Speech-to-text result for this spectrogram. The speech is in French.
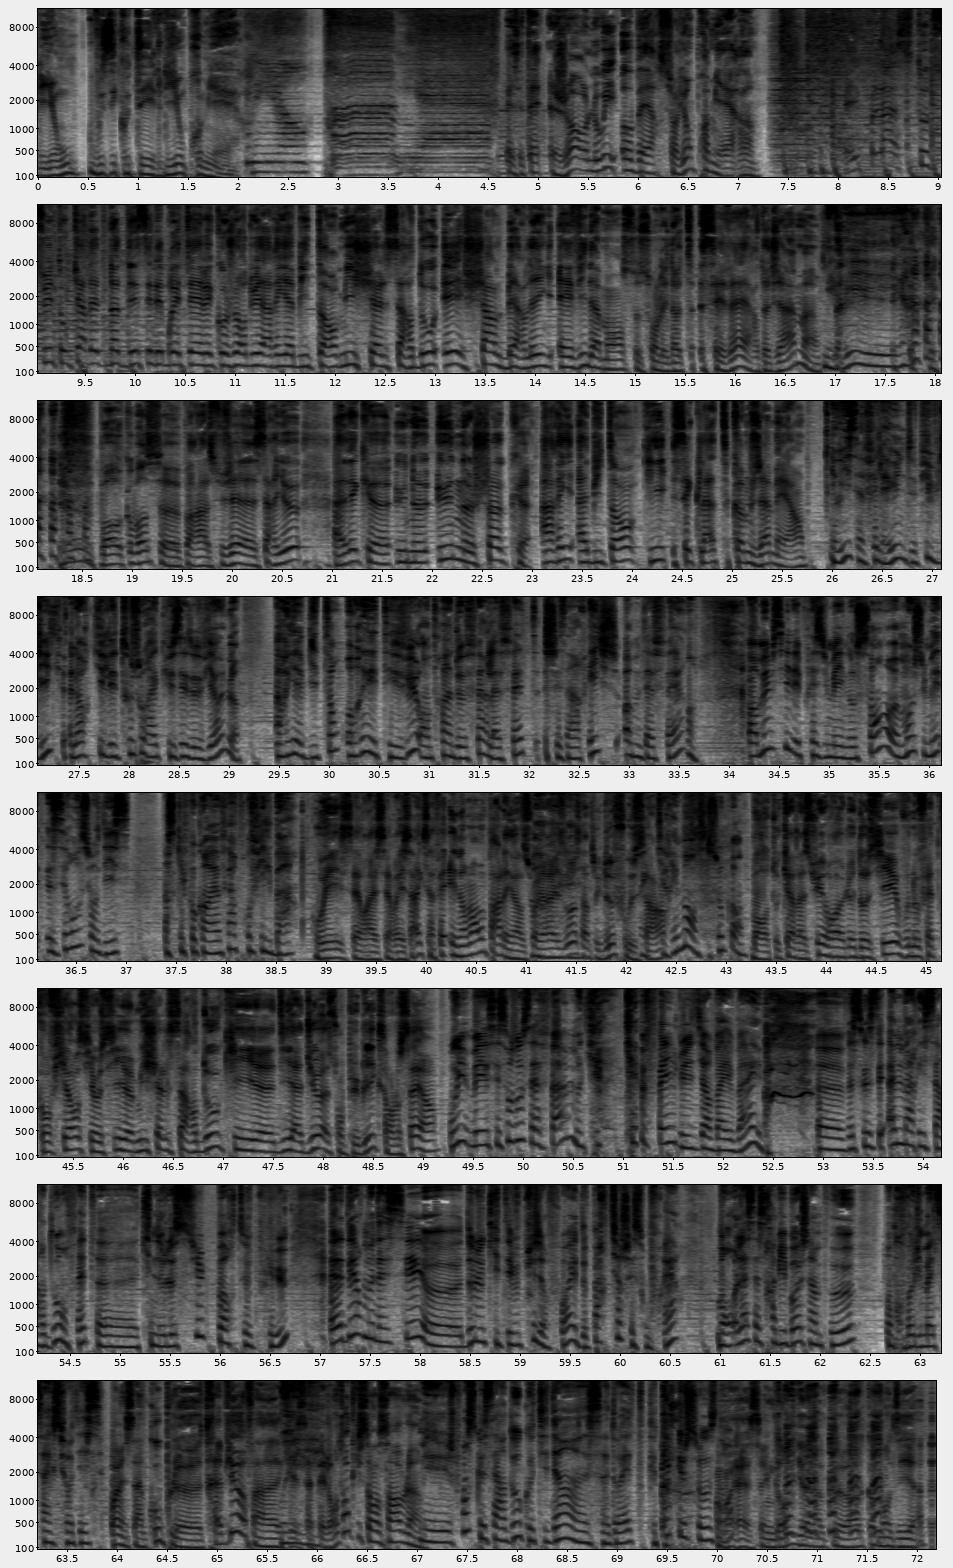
À Lyon, vous écoutez Lyon Première. Et c'était Jean-Louis Aubert sur Lyon Première. Et place tout de suite au carnet de notes des célébrités avec aujourd'hui Harry Habitant, Michel Sardou et Charles Berling. Évidemment, ce sont les notes sévères de Jam. Mais oui. Bon, on commence euh, par un sujet sérieux avec euh, une une choc Harry Habitant qui s'éclate comme jamais. hein. oui, ça fait la une de public. Alors qu'il est toujours accusé de viol, Harry Habitant aurait été vu en train de faire la fête chez un riche homme d'affaires. Alors même s'il est présumé innocent, euh, moi je mets 0 sur 10. Qu'il faut quand même faire profil bas. Oui, c'est vrai, c'est vrai. C'est vrai que ça fait énormément parler hein, sur les réseaux, c'est un truc de fou ça. Ouais, hein. carrément, c'est choquant. Bon, en tout cas, on va suivre le dossier. Vous nous faites confiance. Il y a aussi euh, Michel Sardou qui euh, dit adieu à son public, ça on le sait. Hein. Oui, mais c'est surtout sa femme qui a, qui a failli lui dire bye bye. Euh, parce que c'est Anne-Marie Sardou, en fait, euh, qui ne le supporte plus. Elle a d'ailleurs menacé euh, de le quitter plusieurs fois et de partir chez son frère. Bon, là, ça se rabiboche un peu. Donc, on va lui mettre 5 sur 10. Ouais, mais c'est un couple euh, très vieux. Enfin, Oui. ça fait longtemps qu'ils sont ensemble. Mais je pense que Sardou, au quotidien, ça doit être que quelque chose, non? Ouais, c'est une grande gueule un peu, hein, comment dire.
